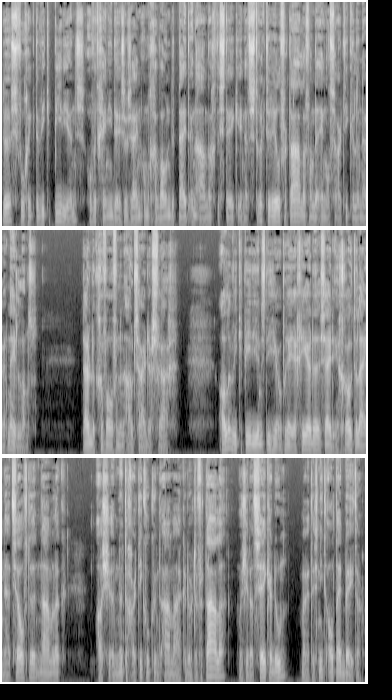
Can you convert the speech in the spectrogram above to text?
Dus vroeg ik de Wikipedians of het geen idee zou zijn om gewoon de tijd en aandacht te steken in het structureel vertalen van de Engelse artikelen naar het Nederlands. Duidelijk geval van een outsidersvraag. Alle Wikipedians die hierop reageerden zeiden in grote lijnen hetzelfde, namelijk als je een nuttig artikel kunt aanmaken door te vertalen, moet je dat zeker doen, maar het is niet altijd beter.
